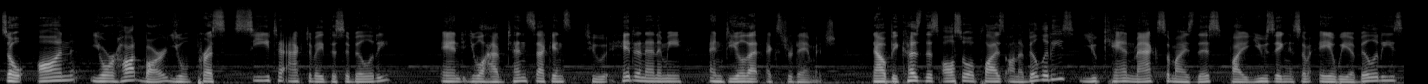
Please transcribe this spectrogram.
So on your hotbar, you'll press C to activate this ability and you will have 10 seconds to hit an enemy and deal that extra damage. Now, because this also applies on abilities, you can maximize this by using some AoE abilities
